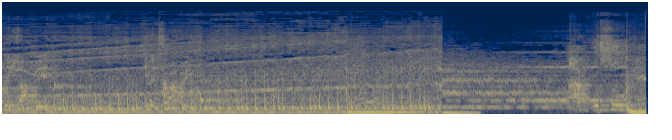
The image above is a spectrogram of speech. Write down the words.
on a yacht in the tropics.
